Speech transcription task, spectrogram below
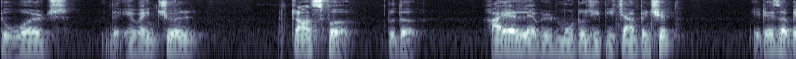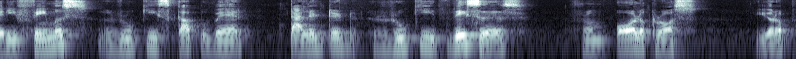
towards the eventual transfer to the higher level MotoGP Championship. It is a very famous Rookies Cup where talented rookie racers from all across Europe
